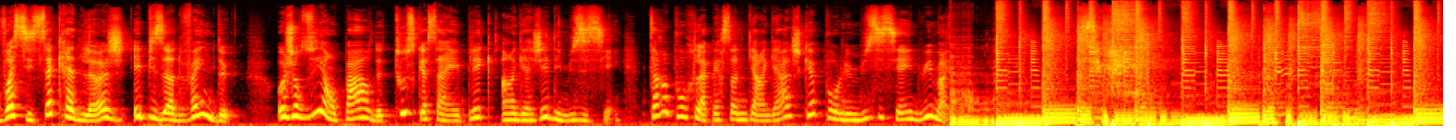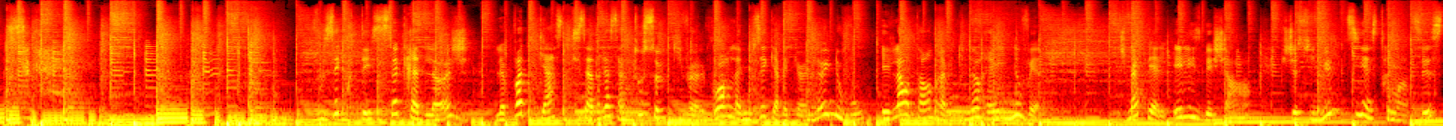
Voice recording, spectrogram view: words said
Voici Secret de Loge, épisode 22. Aujourd'hui, on parle de tout ce que ça implique engager des musiciens, tant pour la personne qui engage que pour le musicien lui-même. Vous écoutez Secret de Loge, le podcast qui s'adresse à tous ceux qui veulent voir la musique avec un œil nouveau et l'entendre avec une oreille nouvelle. Je m'appelle Élise Béchard, puis je suis multi-instrumentiste,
